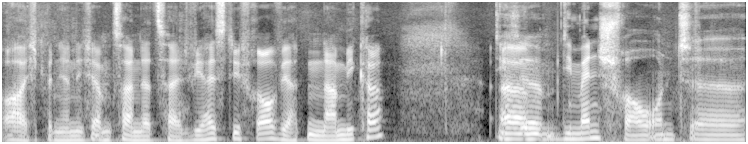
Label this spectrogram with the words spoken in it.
oh, ich bin ja nicht am Zahn der Zeit, wie heißt die Frau? Wir hatten Namika. Diese, Ähm, die Menschfrau und äh,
